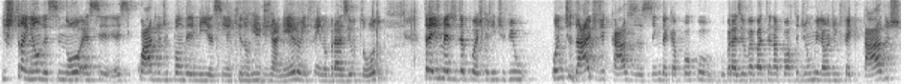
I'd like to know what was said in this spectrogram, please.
estranhando esse, no, esse, esse quadro de pandemia assim, aqui no Rio de Janeiro, enfim, no Brasil todo. Três meses depois que a gente viu quantidade de casos, assim, daqui a pouco o Brasil vai bater na porta de um milhão de infectados.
